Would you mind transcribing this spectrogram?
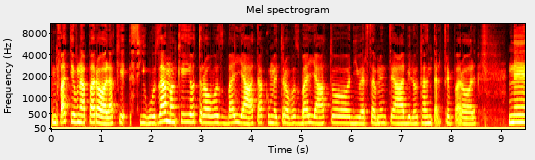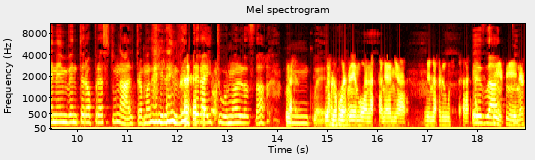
Infatti è una parola che si usa ma che io trovo sbagliata come trovo sbagliato diversamente abile o tante altre parole ne, ne inventerò presto un'altra, magari la inventerai tu, non lo so. Comunque. La, vorremo all'Accademia della Crusca. Esatto. Sì, sì, nel,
